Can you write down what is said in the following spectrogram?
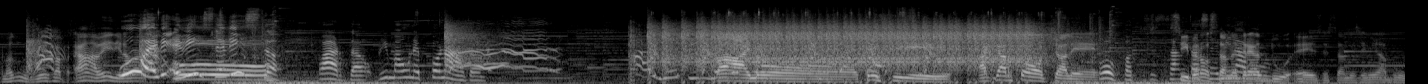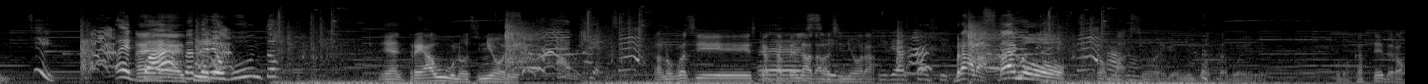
Ma tu devi fare. Ah, vedi? Uh, hai, vi- hai visto, hai Oh! visto? Guarda, prima uno è ponato. Vai, no! Così! Accartocciale! Oh, ho fatto 60 Sì, però stanno 3 a 2. Eh, 66.000 punti. Sì. E qua, Eh, per un punto. Niente, 3 a 1, signori. L'hanno quasi scartabellata Eh, la sì, signora. In realtà sì. Brava, vai mo! No, Ah, basta, no. non è che ogni volta poi. Lo tocca a te, però.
